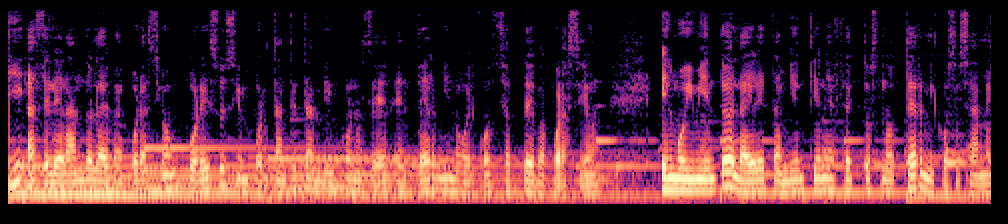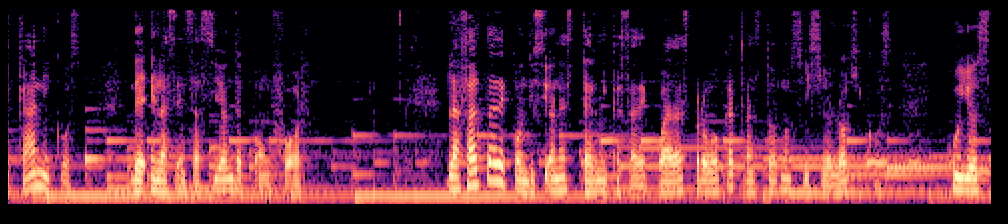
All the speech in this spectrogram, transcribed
y acelerando la evaporación, por eso es importante también conocer el término o el concepto de evaporación. El movimiento del aire también tiene efectos no térmicos, o sea, mecánicos, en la sensación de confort. La falta de condiciones térmicas adecuadas provoca trastornos fisiológicos, cuyos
